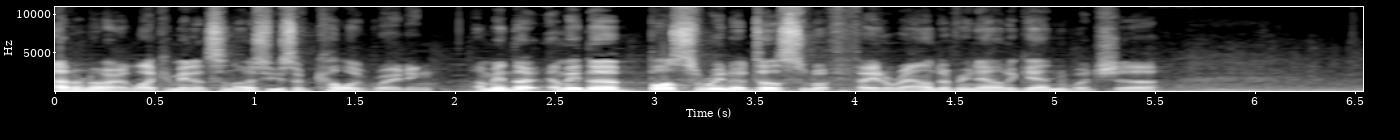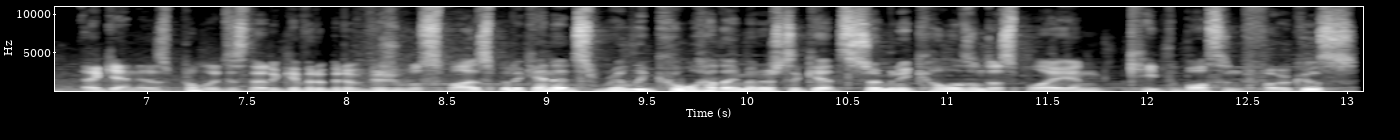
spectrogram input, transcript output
I don't know, like, I mean, it's a nice use of color grading. I mean, the, I mean, the boss arena does sort of fade around every now and again, which, uh, again, is probably just there to give it a bit of visual spice, but again, it's really cool how they managed to get so many colors on display and keep the boss in focus.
